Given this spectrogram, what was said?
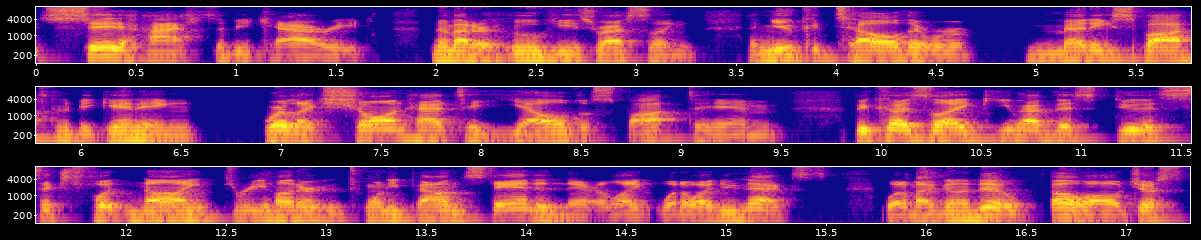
Sid has to be carried no matter who he's wrestling, and you could tell there were many spots in the beginning where like Shawn had to yell the spot to him because like you have this dude that's six foot nine, 320 pounds standing there. Like, what do I do next? What am I gonna do? Oh, I'll just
